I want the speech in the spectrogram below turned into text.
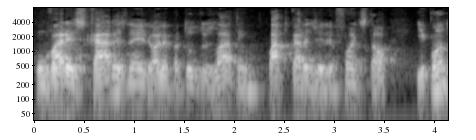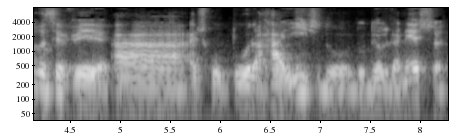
com várias caras, né? Ele olha para todos os lados, tem quatro caras de elefante e tal. E quando você vê a, a escultura raiz do, do deus Ganesha,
